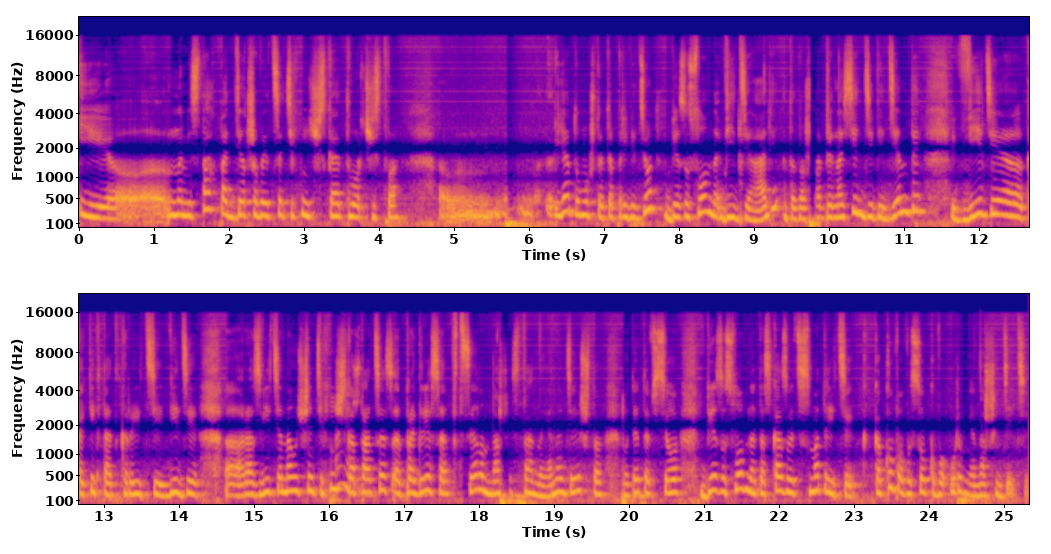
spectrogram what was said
и э, на местах поддерживается техническое творчество. Э, Я думаю, что это приведет, безусловно, в идеале, это должно приносить дивиденды в виде каких-то открытий, в виде э, развития научно-технического процесса, э, прогресса в целом нашей страны. Я надеюсь, что вот это все, безусловно, это сказывается. Смотрите, какого высокого уровня наши дети.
